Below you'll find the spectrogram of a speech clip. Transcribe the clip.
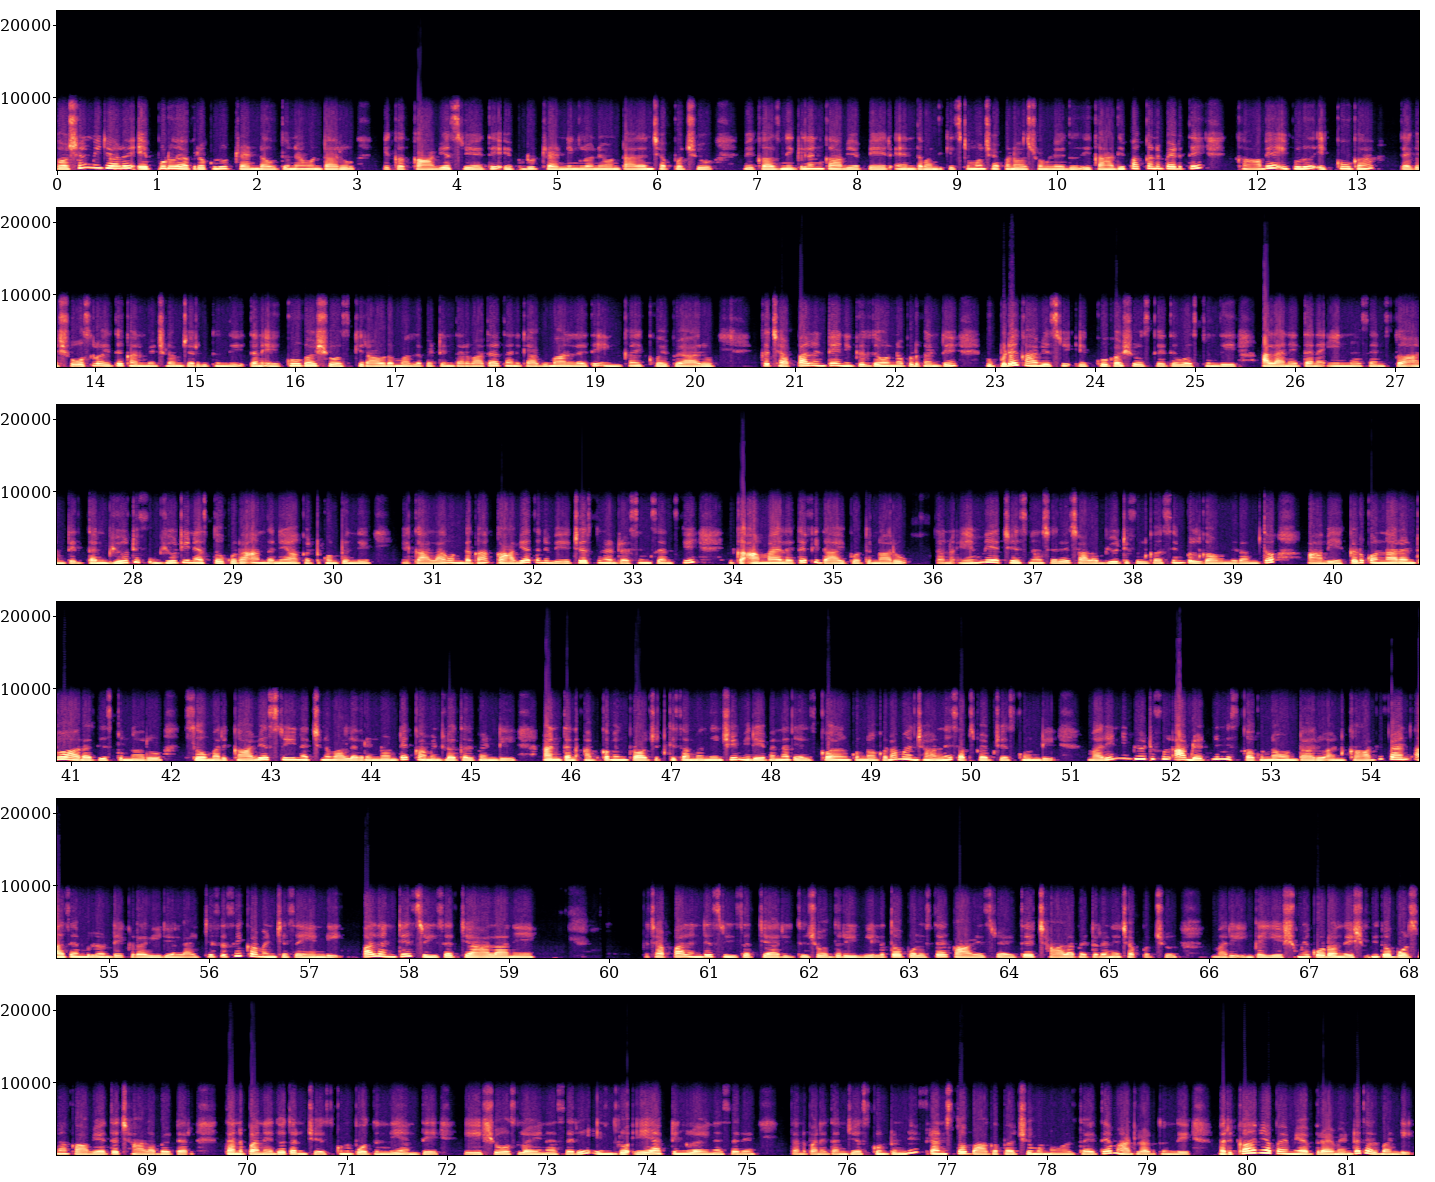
Social మీడియాలో ఎప్పుడు ఎవరొకరు trend అవుతూనే ఉంటారు. ఇక కావ్యశ్రీ అయితే ఎప్పుడు ట్రెండింగ్‌లోనే ఉంటారని చెప్పొచ్చు. బికాజ్ నిఖిల్ అండ్ కావ్య పేరు ఎంతమందికి ఇష్టమో చెప్పనవసరం లేదు. ఇక అది పక్కన పెడితే కావ్య ఇప్పుడు ఎక్కువగా తెగ షోస్‌లో అయితే కనిపించడం జరుగుతుంది. తను ఎక్కువగా షోస్‌కి రావడం మొదలుపెట్టిన తర్వాత తనకి అభిమానులు అయితే ఇంకా ఎక్కువైపోయారు. ఇక చెప్పాలంటే నిఖిల్‌తో ఉన్నప్పుడు కంటే ఇప్పుడే కావ్యశ్రీ ఎక్కువగా షోస్‌కైతే వస్తుంది. అలానే తన ఇన్నోసెన్స్‌తో అంటే తన బ్యూటిఫ్ బ్యూటీనెస్‌తో కూడా అందరిని ఆకట్టుకుంటుంది. ఇక అలా ఉండగా కావ్య తను వేర్ చేస్తున్న డ్రెస్సింగ్ సెన్స్‌కి ఇక అమ్మాయిలు అయితే ఫిదా అయిపోతున్నారు. తను ఏం వేర్ చేసినా సరే చాలా బ్యూటిఫుల్‌గా, సింపుల్‌గా ఉండడంతో అవి ఎక్కడ కొన్నారంటూ ఆరా తీస్తున్నారు. సో మరి కావ్యశ్రీ నచ్చిన వాళ్ళు ఎవరన్నా ఉంటే కామెంట్‌లో తెలపండి. అండ్ తన అప్‌కమింగ్ ప్రాజెక్ట్‌కి సంబంధించి మీరు ఏమన్నా తెలుసుకోవాలనుకున్నా కూడా మన ఛానెల్‌ని సబ్స్క్రైబ్ చేసుకోండి. మరిన్ని బ్యూటిఫుల్ అప్డేట్‌ని మిస్ కాకుండా ఉంటారు. అండ్ కావ్య ఫ్యాన్ అసెంబ్లీ ఉంటే ఇక్కడ వీడియో లైక్ చేసేసి కామెంట్ చేసేయండి. వాళ్ళంటే శ్రీ సత్య అలానే చెప్పాలంటే శ్రీ సత్య, రితు చౌదరి వీళ్ళతో పోలిస్తే కావ్యశ్రీ అయితే చాలా బెటర్ అనే చెప్పొచ్చు. మరి ఇంకా యష్మి కూడా ఉంది. యష్మితో పోల్చినా కావ్య అయితే చాలా బెటర్. తన పనేదో తను చేసుకుని పోతుంది అంతే. ఏ షోస్‌లో అయినా సరే, ఇందులో ఏ యాక్టింగ్‌లో అయినా సరే తన పని తను చేసుకుంటుంది. ఫ్రెండ్స్‌తో బాగా పరిచయం ఉన్న వాళ్ళతో అయితే మాట్లాడుతుంది. మరి కావ్యపై మీ అభిప్రాయం ఏంటో తెలపండి.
